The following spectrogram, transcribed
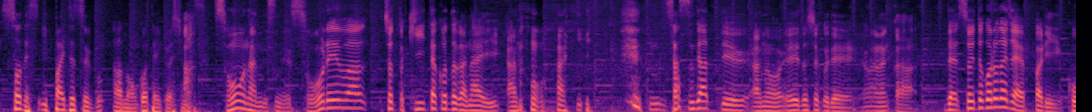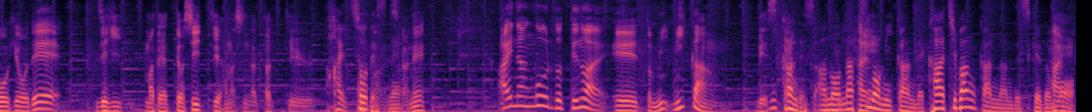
そうです。一杯ずつごあのご提供します。そうなんですね。それはちょっと聞いたことがないあの はい。さすがっていうあのエイド食でなんかでそういうところがじゃあやっぱり好評でぜひまたやってほしいっていう話になったっていうはいそうですね。アイナンゴールドっていうのは、えーと、とみみかんみかんです。あの夏のみかんで、カーチバンカンなんですけども、はい、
